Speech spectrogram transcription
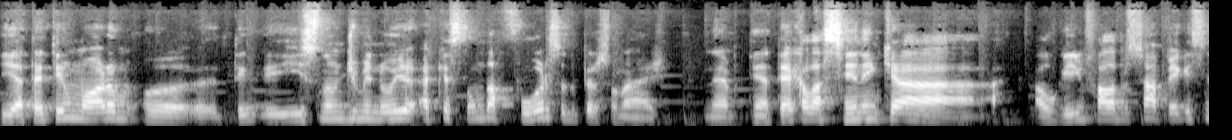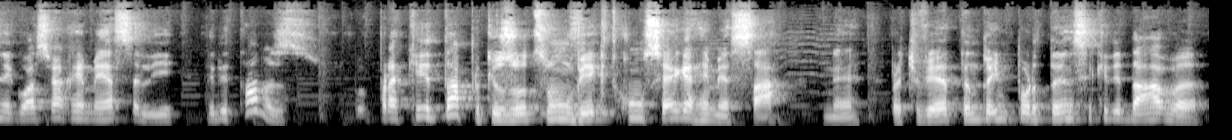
e até tem uma hora. Uh, tem, isso não diminui a questão da força do personagem, né? Tem até aquela cena em que a, alguém fala pra você, ah, pega esse negócio e arremessa ali. Ele, tá, mas para que tá? Porque os outros vão ver que tu consegue arremessar, né? Para te ver tanto a importância que ele dava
